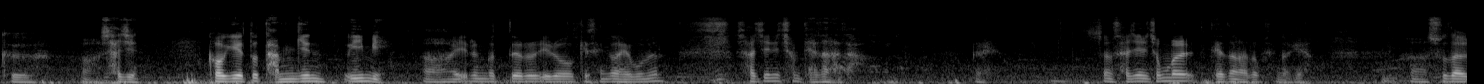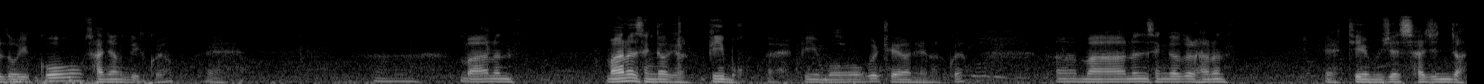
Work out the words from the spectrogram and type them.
그 어, 사진 거기에 또 담긴 의미 아, 이런 것들을 이렇게 생각해 보면 사진이 참 대단하다. 네. 저는 사진이 정말 대단하다고 생각해요. 아, 수달도 있고 사냥도 있고요. 네. 아, 많은 많은 생각을 비목, 네, 비목을 재현해 놨고요. 아, 많은 생각을 하는 예, DMZ 사진전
